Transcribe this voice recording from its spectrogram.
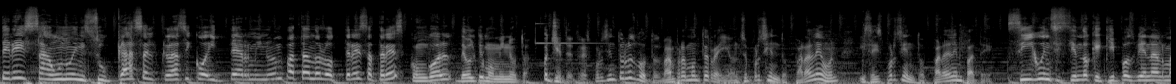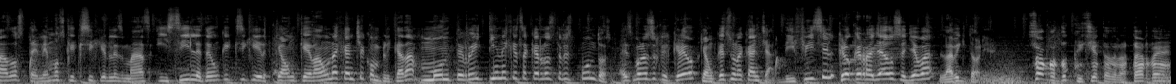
3 a 1 en su casa el clásico y terminó empatándolo 3 a 3 con gol de último minuto. 83% de los votos van para Monterrey, 11% para León y 6% para el empate. Sigo insistiendo que equipos bien armados tenemos que exigirles más y sí, le tengo que exigir que aunque va a una cancha complicada, Monterrey tiene que sacar los 3 puntos. Es por eso que creo que aunque es una cancha difícil, creo que Rayados se lleva la victoria. Sábado 7 de la tarde.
